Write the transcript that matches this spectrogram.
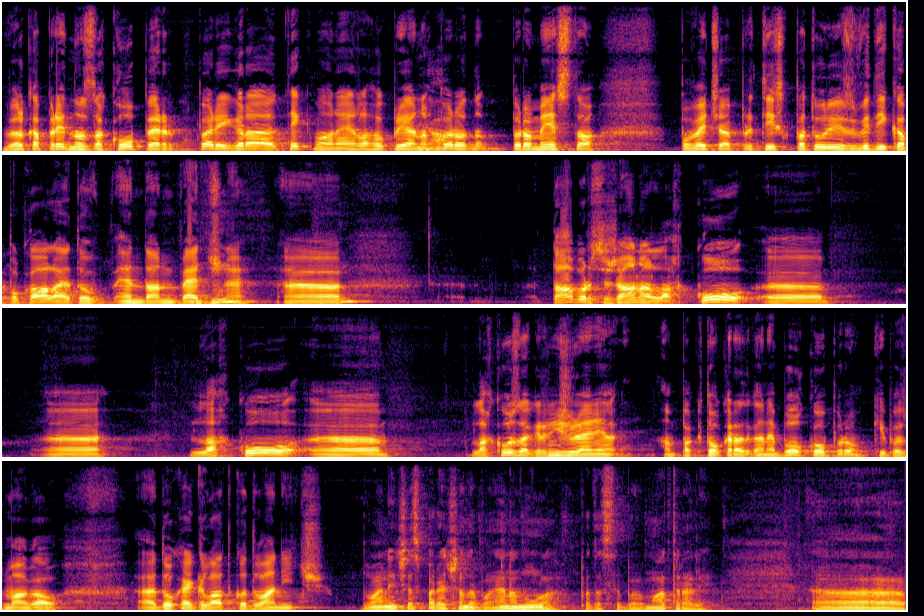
Velika prednost za Koper, prvi igra tekmo, ne, lahko prija na Ja. ja. prvo, na prvo mesto, poveča pritisk, pa tudi z vidika pokala je to en dan več. Uh -huh. uh, tabor Sežana lahko, uh, uh, lahko, uh, lahko zagreni življenje, ampak tokrat ga ne bo Kopru, ki bo zmagal uh, dokaj gladko 2-0. Dva nič, jaz pa rečem, da bo 1-0, pa da se bojo matrali. Uh,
